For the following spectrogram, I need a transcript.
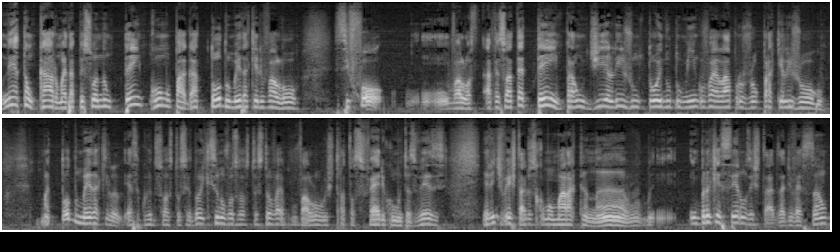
nem é tão caro, mas a pessoa não tem como pagar todo mês aquele valor. Se for um valor, a pessoa até tem para um dia ali, juntou e no domingo vai lá para o jogo, para aquele jogo. Mas todo mês aquilo, essa corrida do sócio-torcedor, e que se não for sócio-torcedor vai um valor estratosférico muitas vezes. E a gente vê estádios como Maracanã, embranqueceram os estádios. A diversão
